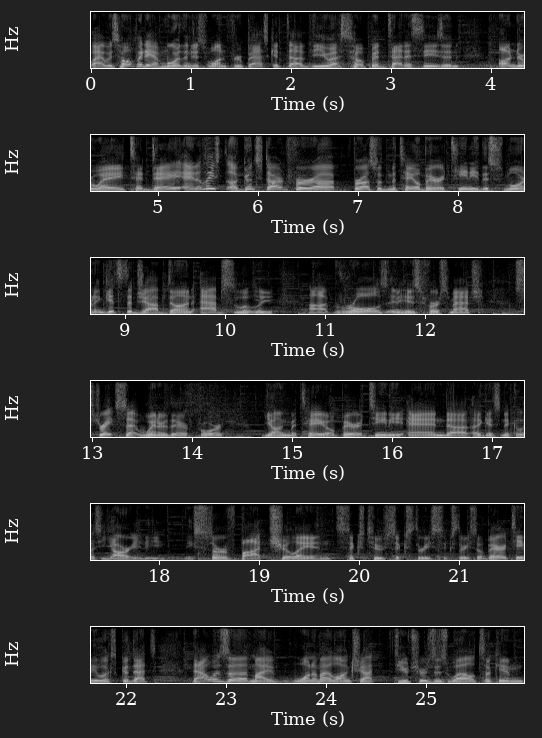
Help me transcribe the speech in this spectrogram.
I was hoping to have more than just one fruit basket. Uh, the U.S. Open tennis season underway today, and at least a good start for uh, for us with Matteo Berrettini this morning. Gets the job done. Absolutely uh, rolls in his first match. Straight set winner there for young Matteo Berrettini, and uh, against Nicolas Jarry, the the serve bot Chilean, 6'2", 6'3", 6'3". So Berrettini looks good. That's that was uh, my one of my long shot futures as well. Took him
